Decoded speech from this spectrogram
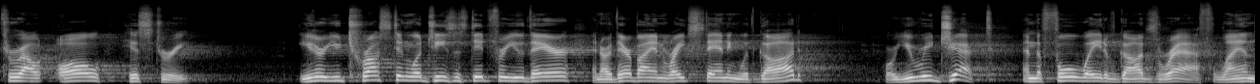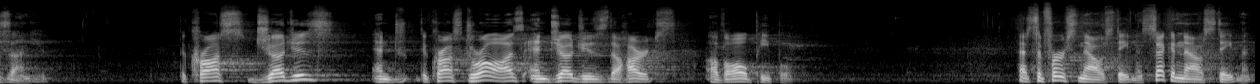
throughout all history. Either you trust in what Jesus did for you there and are thereby in right standing with God, or you reject and the full weight of God's wrath lands on you. The cross judges and the cross draws and judges the hearts of all people. That's the first now statement. Second now statement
